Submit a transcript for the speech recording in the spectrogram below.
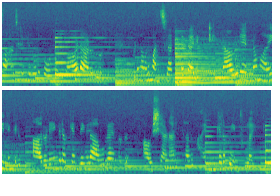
സാഹചര്യങ്ങളിലൂടെ പോകുന്ന ഒരുപാട് ആളുകളുണ്ട്. ഇവിടെ നമ്മൾ മനസ്സിലാക്കേണ്ട കാര്യം എല്ലാവരുടെ എല്ലാം ആയില്ലെങ്കിലും ആരുടെയെങ്കിലും ഒക്കെ എന്തെങ്കിലും ആവുക എന്നത് ആവശ്യമാണ്. അല്ലെങ്കിൽ അത് ഭയങ്കര പെയിൻഫുൾ ആയിരിക്കും.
